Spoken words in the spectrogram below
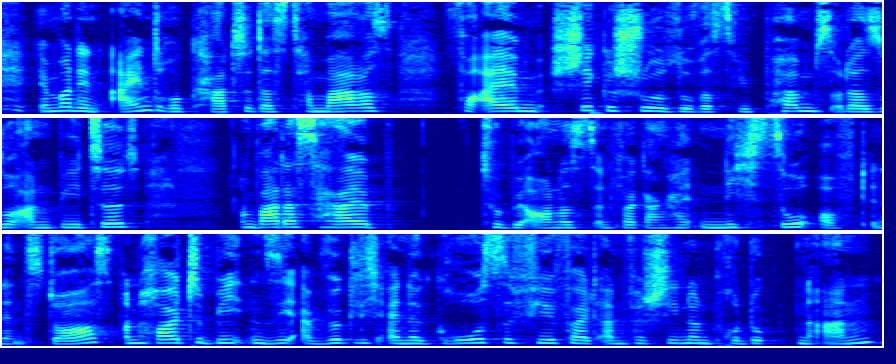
immer den Eindruck hatte, dass Tamaris vor allem schicke Schuhe, sowas wie Pumps oder so anbietet und war deshalb to be honest, in Vergangenheit nicht so oft in den Stores. Und heute bieten sie wirklich eine große Vielfalt an verschiedenen Produkten an,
